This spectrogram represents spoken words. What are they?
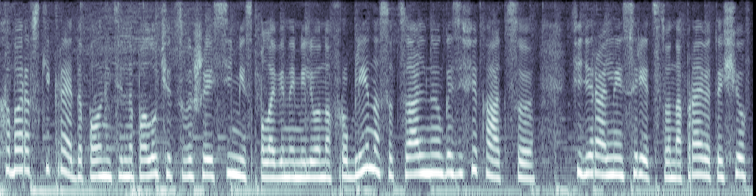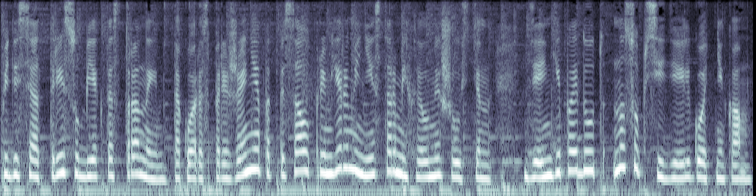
Хабаровский край дополнительно получит свыше 7,5 миллионов рублей на социальную газификацию. Федеральные средства направят еще в 53 субъекта страны. Такое распоряжение подписал премьер-министр Михаил Мишустин. Деньги пойдут на субсидии льготникам.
